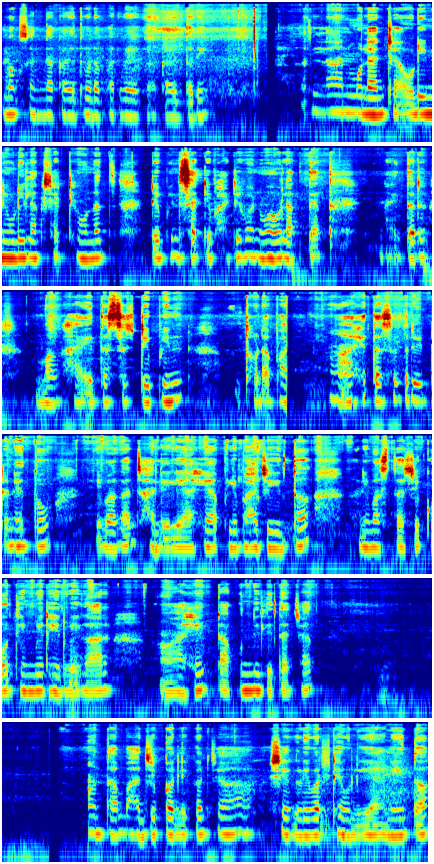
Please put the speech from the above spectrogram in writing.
मग संध्याकाळी थोडंफार वेगळं काहीतरी. लहान मुलांच्या आवडीनिवडी लक्षात ठेवूनच टिफिनसाठी भाजी बनवावं लागतात. नाहीतर मग आहे तसंच टिफिन थोडाफार आहे तसंच रिटर्न येतो. हे बघा झालेली आहे आपली भाजी इथं. आणि मस्त अशी कोथिंबीर हिरवेगार आहे टाकून दिली त्याच्यात. आता भाजी पलीकडच्या शेगडीवर ठेवली आहे आणि इथं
